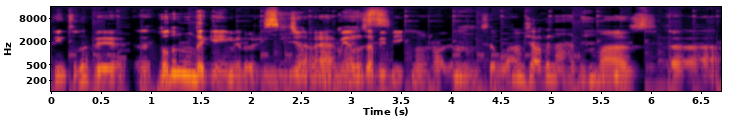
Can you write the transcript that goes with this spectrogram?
tem tudo a ver. É, Todo mundo é gamer hoje em Sim, dia, né? Menos a. Bibi, que não joga nem em celular. não jogo nada. Mas. ah,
